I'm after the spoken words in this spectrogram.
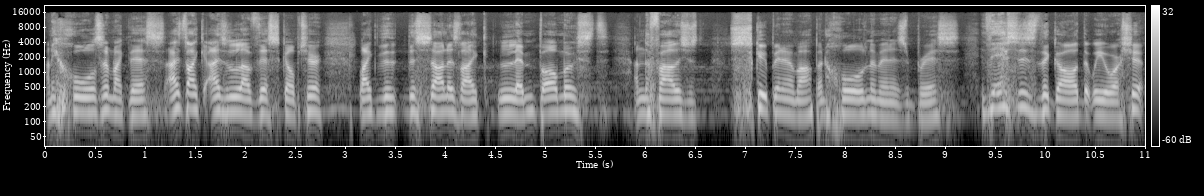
and he holds him like this. I like I love this sculpture. Like the, the son is like limp almost, and the father's just scooping him up and holding him in his embrace. This is the God that we worship.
